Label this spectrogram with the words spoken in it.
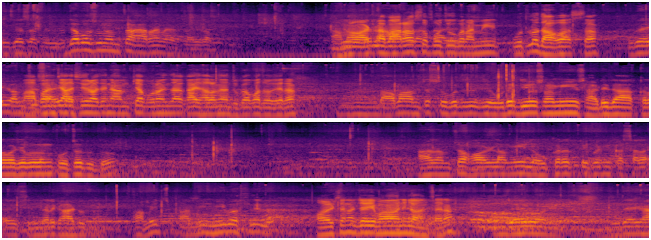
उद्या सकाळी उद्यापासून आमचा आराम आहे साईराम. आम्हाला वाटलं बारा वाजता पोहोचू पण आम्ही पोहोचलो दहा वाजता. बाबांच्या आशीर्वादाने आमच्या पोरांचा काय झाला नाही दुखापत वगैरे. बाबा आमच्यासोबत एवढे दिवस आम्ही साडे दहा अकरा वाजेपर्यंत पोहोचत होतो. आज आमच्या हॉलला मी लवकरच पेपर कसा सिग्नल घाट होता. आम्हीच आम्ही मी बसलेलो. हॉलचं ना जय भवानी लॉन्च आहे ना? जय भवानी. उद्या ह्या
